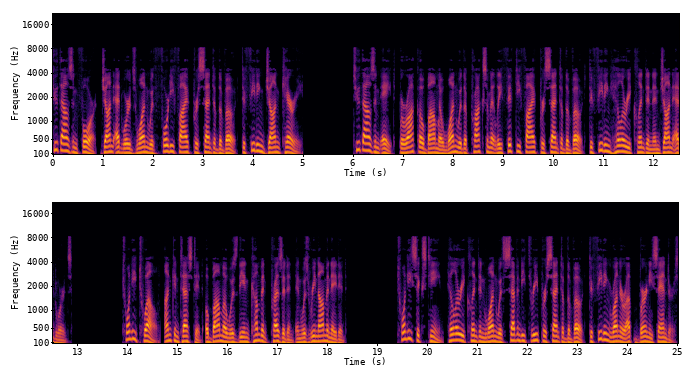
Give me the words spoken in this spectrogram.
2004, John Edwards won with 45% of the vote, defeating John Kerry. 2008, Barack Obama won with approximately 55% of the vote, defeating Hillary Clinton and John Edwards. 2012, uncontested Obama was the incumbent president and was renominated. 2016, Hillary Clinton won with 73% of the vote, defeating runner-up Bernie Sanders.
